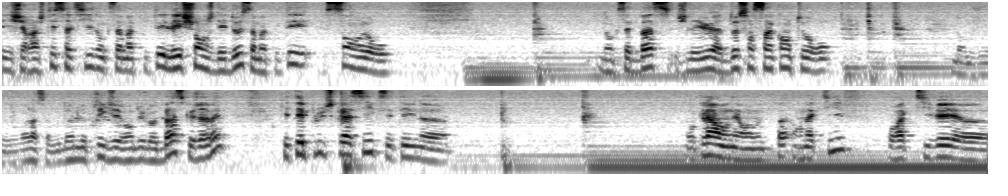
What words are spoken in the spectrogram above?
Et j'ai racheté celle-ci, donc ça m'a coûté, l'échange des deux, ça m'a coûté 100 euros. Donc cette basse, je l'ai eu à 250 euros. Donc voilà, ça vous donne le prix que j'ai vendu l'autre basse que j'avais, qui était plus classique. C'était une. Euh, donc là, on est en, actif pour activer euh,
